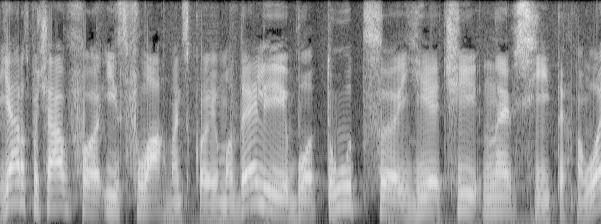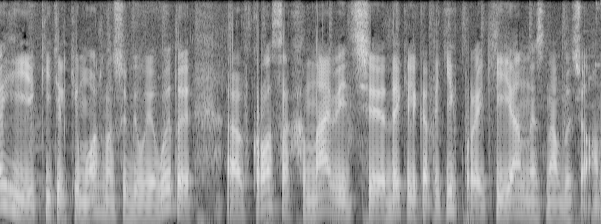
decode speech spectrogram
Я розпочав із флагманської моделі, бо тут є чи не всі технології, які тільки можна собі уявити е, в кросах, навіть декілька таких, про які я не знав до цього.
